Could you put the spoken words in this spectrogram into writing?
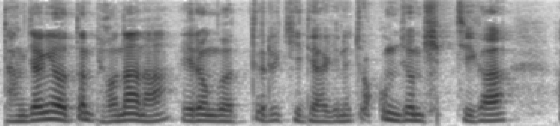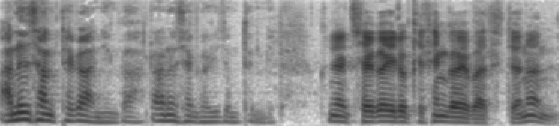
당장의 어떤 변화나 이런 것들을 기대하기는 조금 좀 쉽지가 않은 상태가 아닌가라는 생각이 좀 듭니다. 그냥 제가 이렇게 생각해 봤을 때는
